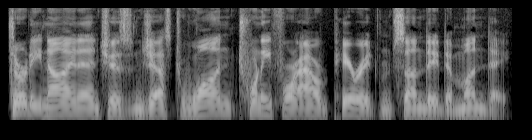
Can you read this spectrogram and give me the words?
39 inches in just one 24 hour period from Sunday to Monday.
